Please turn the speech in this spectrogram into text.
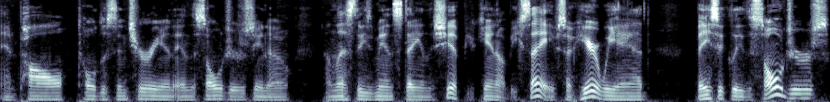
And Paul told the centurion and the soldiers, you know, unless these men stay in the ship, you cannot be saved. So here we had basically the soldiers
